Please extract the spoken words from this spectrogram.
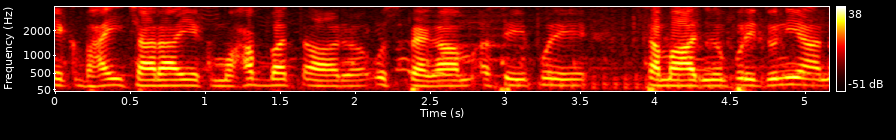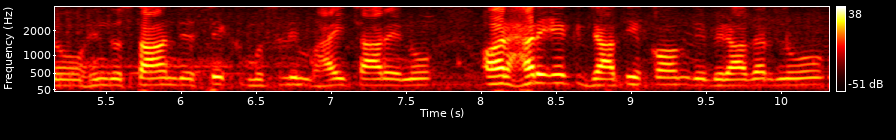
ਇੱਕ ਭਾਈਚਾਰਾ, ਇੱਕ ਮੁਹੱਬਤ ਔਰ ਉਸ ਪੈਗਾਮ ਅਸੀਂ ਪੂਰੇ ਸਮਾਜ ਨੂੰ, ਪੂਰੀ ਦੁਨੀਆ ਨੂੰ, ਹਿੰਦੁਸਤਾਨ ਦੇ ਸਿੱਖ, ਮੁਸਲਿਮ ਭਾਈਚਾਰੇ ਨੂੰ ਔਰ ਹਰ ਇੱਕ ਜਾਤੀ ਕੌਮ ਦੇ ਬਿਰਾਦਰ ਨੂੰ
